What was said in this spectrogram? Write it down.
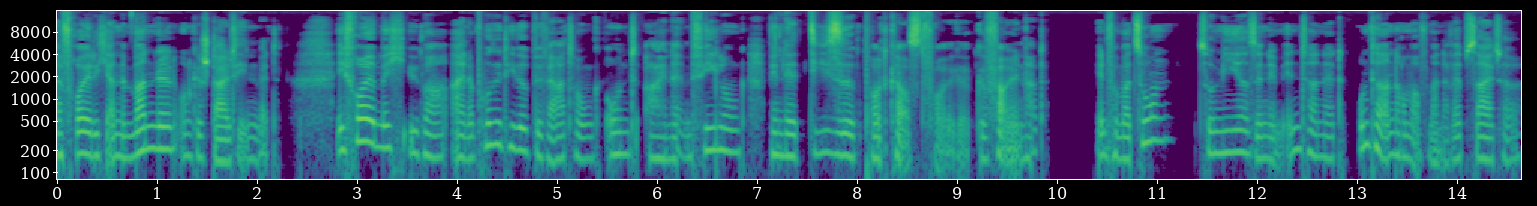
Erfreue dich an dem Wandel und gestalte ihn mit. Ich freue mich über eine positive Bewertung und eine Empfehlung, wenn dir diese Podcast-Folge gefallen hat. Informationen zu mir sind im Internet unter anderem auf meiner Webseite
